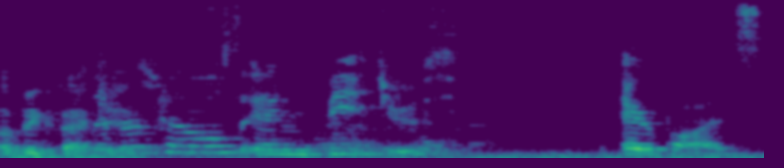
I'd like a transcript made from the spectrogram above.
a big fat Liver kiss. pills and beet juice. AirPods.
